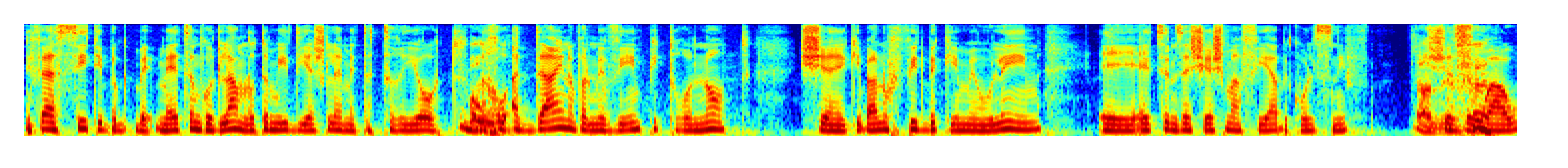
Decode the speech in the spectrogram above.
סניפי הסיטי, ב- ב- מעצם גודלם, לא תמיד יש להם את הטריות. ברור. אנחנו עדיין אבל מביאים פתרונות שקיבלנו פידבקים מעולים, אה, עצם זה שיש מאפייה בכל סניף. אה, זה שזה. וואו,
